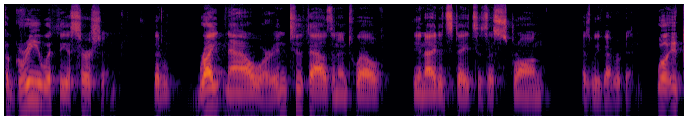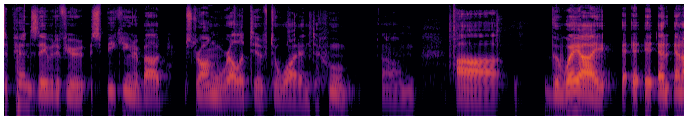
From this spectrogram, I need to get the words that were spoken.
agree with the assertion that right now or in 2012, the United States is as strong as we've ever been? Well, it depends, David, if you're speaking about strong relative to what and to whom. Um, uh, the way I, and, and,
